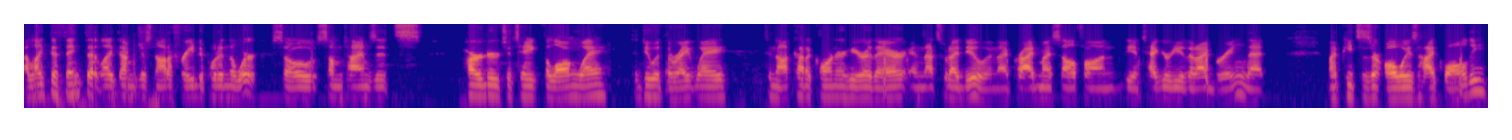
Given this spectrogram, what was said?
I like to think that like I'm just not afraid to put in the work. So sometimes it's harder to take the long way, to do it the right way, to not cut a corner here or there, and that's what I do. And I pride myself on the integrity that I bring. That my pizzas are always high quality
